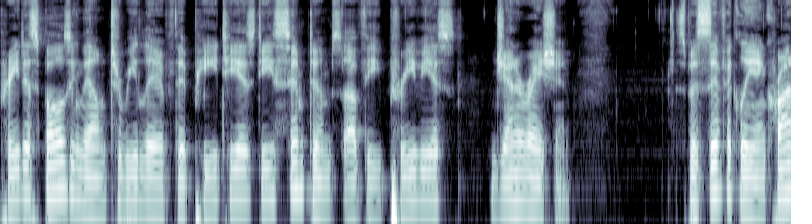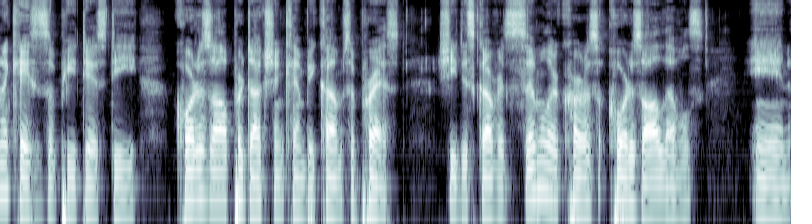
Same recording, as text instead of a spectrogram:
predisposing them to relive the PTSD symptoms of the previous generation. Specifically, in chronic cases of PTSD, cortisol production can become suppressed, she discovered similar cortisol levels in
